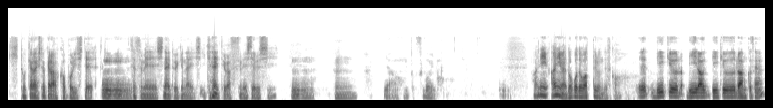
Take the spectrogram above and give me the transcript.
一キャラ一キャラ深掘りして、うんうん。説明しないといけないし、いけないっていうか説明してるし。うんうん。うん。いや、本当すごいな。アニ、アニメはどこで終わってるんですか？え、B 級、B ラン、B 級ランク戦？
